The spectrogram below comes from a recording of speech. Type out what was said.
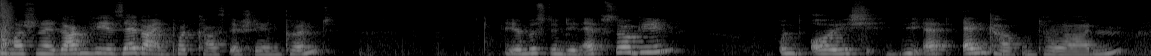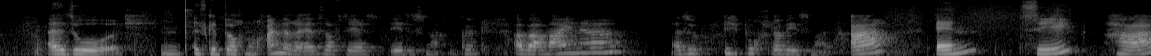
nochmal schnell sagen, wie ihr selber einen Podcast erstellen könnt. Ihr müsst in den App Store gehen und euch die App Anchor runterladen. Also es gibt auch noch andere Apps, auf der ihr das machen könnt. Aber meine, also ich buchstabiere es mal. A, N, C, H,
